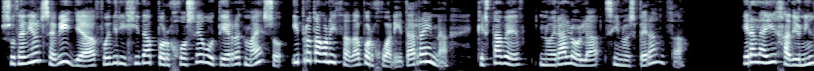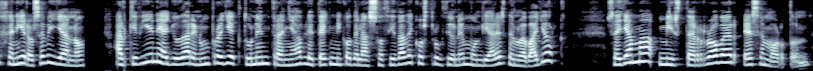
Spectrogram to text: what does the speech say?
Sucedió en Sevilla, fue dirigida por José Gutiérrez Maeso y protagonizada por Juanita Reina, que esta vez no era Lola, sino Esperanza. Era la hija de un ingeniero sevillano al que viene a ayudar en un proyecto un entrañable técnico de la Sociedad de Construcciones Mundiales de Nueva York. Se llama Mr. Robert S. Morton,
